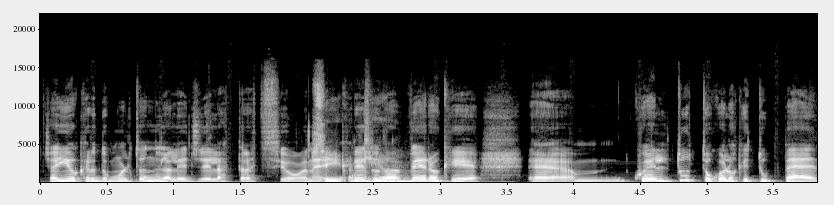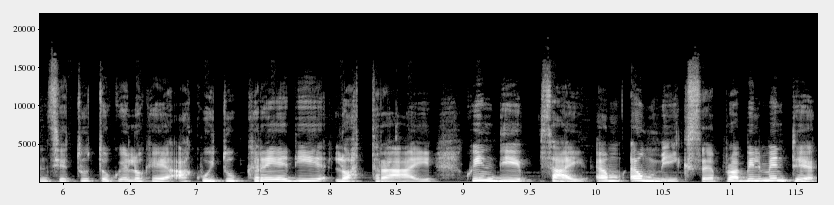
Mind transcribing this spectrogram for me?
Cioè, io credo molto nella legge dell'attrazione. Sì, credo anch'io. davvero che ehm, quel- tutto quello che tu pensi e tutto quello che- a cui tu credi lo attrai. Quindi, sai, è un, è un mix. Probabilmente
